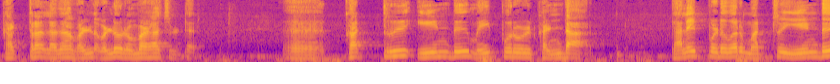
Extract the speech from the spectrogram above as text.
கற்றல் அதான் வள்ளு வள்ளுவர் ரொம்ப அழகாக சொல்லிட்டார். கற்று ஈண்டு மெய்ப்பொருள் கண்டார். தலைப்படுவர் மற்ற ஈண்டு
